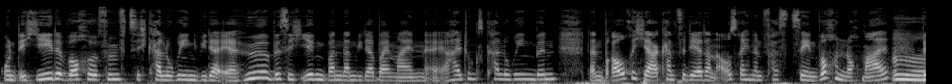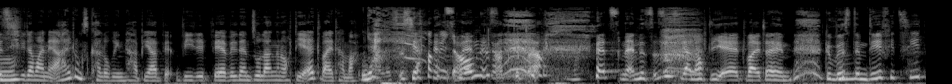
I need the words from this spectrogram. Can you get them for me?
und ich jede Woche 50 Kalorien wieder erhöhe, bis ich irgendwann dann wieder bei meinen äh, Erhaltungskalorien bin, dann brauche ich ja, kannst du dir ja dann ausrechnen, fast zehn Wochen nochmal, mhm. bis ich wieder meine Erhaltungskalorien habe. Ja, wer, wer, will denn so lange noch Diät weitermachen? Ja, das ist ja habe ich auch gerade gedacht. letzten Endes ist es ja noch Diät weiterhin. Du bist mhm. im Defizit.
